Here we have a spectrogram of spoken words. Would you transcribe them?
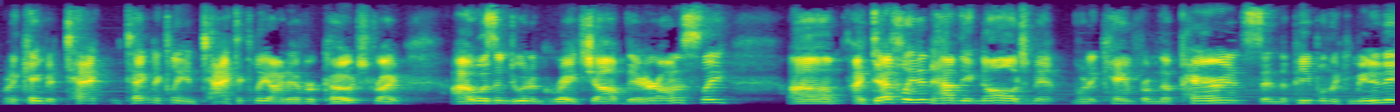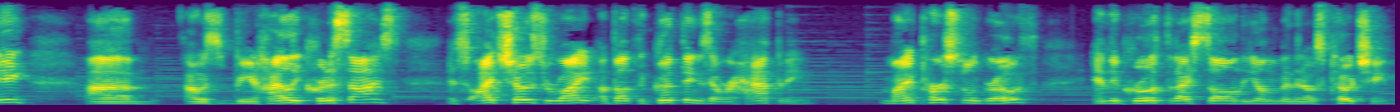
when it came to tech, technically and tactically I'd ever coached, right? I wasn't doing a great job there, honestly. Um, I definitely didn't have the acknowledgement when it came from the parents and the people in the community. Um, I was being highly criticized. And so I chose to write about the good things that were happening, my personal growth, and the growth that I saw in the young men that I was coaching.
